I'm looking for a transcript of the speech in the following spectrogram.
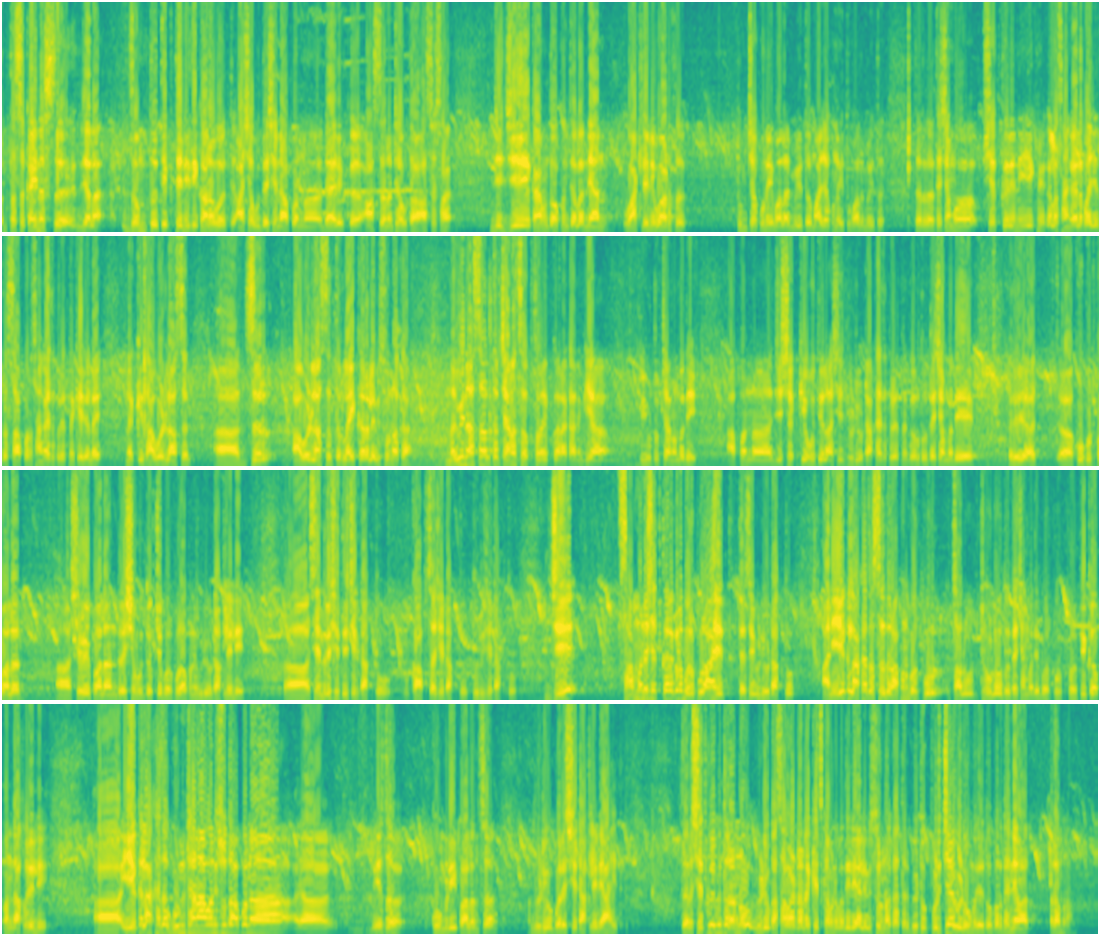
पण तसं काही नसतं. ज्याला जमतं ते त्यांनी ते करावं. ते अशा उद्देशाने आपण डायरेक्ट असं न ठेवता. असं सा म्हणजे जे काय म्हणतो आपण त्याला ज्ञान वाटल्याने वाढतं. तुमच्याकडूनही मला मिळतं माझ्याकडूनही तुम्हाला मिळतं. तर त्याच्यामुळं शेतकऱ्यांनी एकमेकाला सांगायला पाहिजे तसं आपण सांगायचा प्रयत्न केलेला आहे. नक्कीच आवडला असेल. जर आवडलं असेल तर लाईक करायला विसरू नका. नवीन असाल तर चॅनल सबस्क्राईब करा. कारण की ह्या यूट्यूब चॅनलमध्ये आपण जे शक्य होतील असेच व्हिडिओ टाकायचा प्रयत्न करतो. त्याच्यामध्ये रे कुक्कुटपालन शेळीपालन रेशीम उद्योगचे भरपूर आपण व्हिडिओ टाकलेले. सेंद्रिय शेतीचे टाकतो कापसाचे टाकतो तुरीचे टाकतो. जे सामान्य शेतकऱ्याकडे भरपूर आहेत त्याचे व्हिडिओ टाकतो. आणि एक लाखाचा सदर आपण भरपूर चालू ठेवलं होतं त्याच्यामध्ये भरपूर फळपिकं पण दाखवलेली. एक लाखाचा गुंठा नावाने सुद्धा आपण याचं कोंबडी पालनचं व्हिडिओ बरेचसे टाकलेले आहेत. तर शेतकरी मित्रांनो व्हिडिओ कसा वाटला नक्कीच कमेंटमध्ये लिहायला विसरू नका. तर भेटू पुढच्या व्हिडिओमध्ये. तोपर्यंत धन्यवाद. राम राम.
